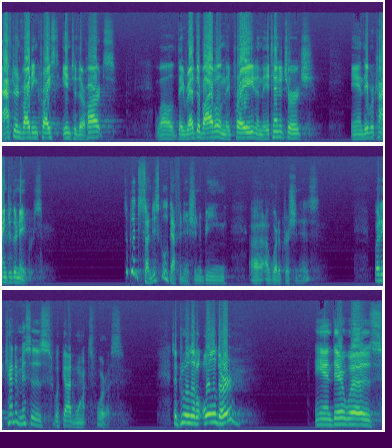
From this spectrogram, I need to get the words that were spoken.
after inviting Christ into their hearts, well, they read their Bible and they prayed and they attended church and they were kind to their neighbors. It's a good Sunday school definition of being uh, of what a Christian is, but it kind of misses what God wants for us. So grew a little older, and there was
